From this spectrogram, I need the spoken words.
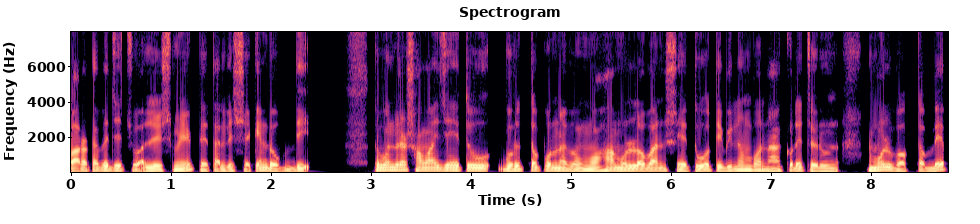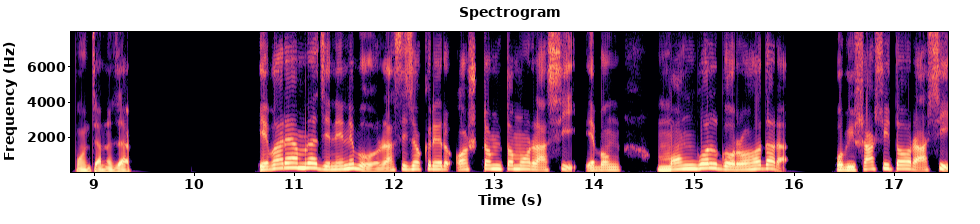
বারোটা বেজে চুয়াল্লিশ মিনিট তেতাল্লিশ সেকেন্ড অবধি। তো বন্ধুরা, সময় যেহেতু গুরুত্বপূর্ণ এবং মহামূল্যবান, সেহেতু অতি বিলম্ব না করে চলুন মূল বক্তব্যে পৌঁছানো যাক। এবারে আমরা জেনে নেব রাশিচক্রের অষ্টমতম রাশি এবং মঙ্গল গ্রহ দ্বারা অভিশাসিত রাশি,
